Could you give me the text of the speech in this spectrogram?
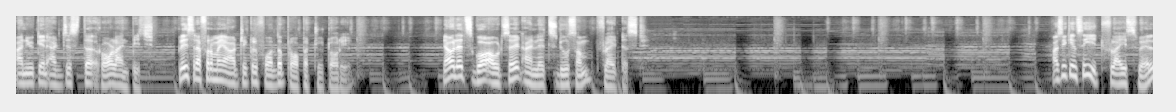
and you can adjust the roll and pitch. Please refer my article for the proper tutorial. Now let's go outside and let's do some flight test. As you can see, it flies well.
